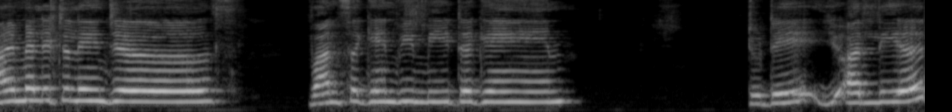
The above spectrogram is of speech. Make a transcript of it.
Hi, my little angels. Once again, we meet again. Today, earlier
